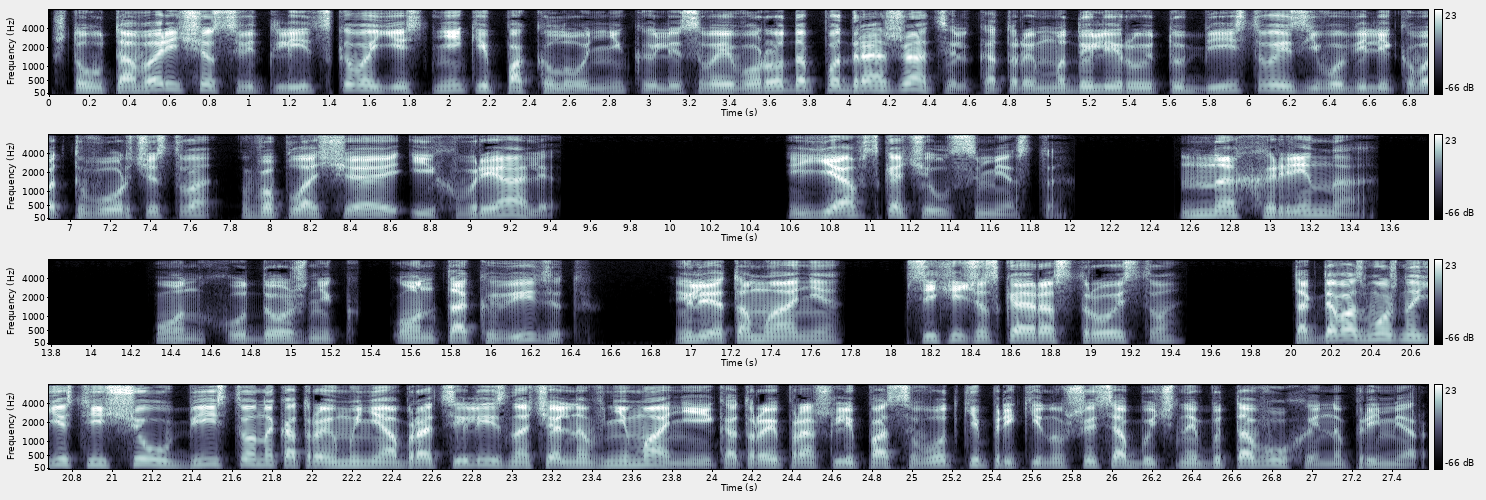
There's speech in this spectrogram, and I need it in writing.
Что у товарища Светлицкого есть некий поклонник или своего рода подражатель, который моделирует убийства из его великого творчества, воплощая их в реале. Я вскочил с места. Нахрена? Он художник, он так видит? Или это мания? Психическое расстройство? Тогда, возможно, есть еще убийства, на которые мы не обратили изначально внимания и которые прошли по сводке, прикинувшись обычной бытовухой, например.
